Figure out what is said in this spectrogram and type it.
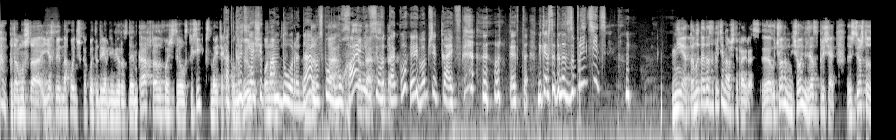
потому что если находишь какой-то древний вирус ДНК, сразу хочется его воскресить, посмотреть, как Открыть он жил. ящик он Пандоры, да? да? Мы вспомним да, Ухань и все, все вот так. такое, и вообще кайф. как-то. Мне кажется, это надо запретить. Нет, а мы тогда запретим научный прогресс. Э, ученым ничего нельзя запрещать. Все, что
